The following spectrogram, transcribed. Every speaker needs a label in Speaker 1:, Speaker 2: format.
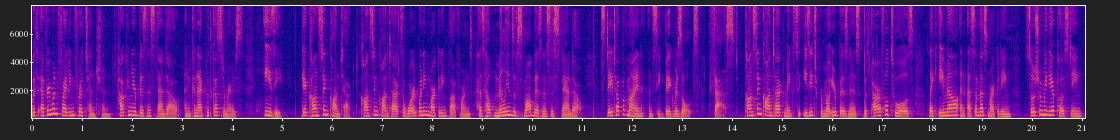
Speaker 1: With everyone fighting for attention, how can your business stand out and connect with customers? Easy. Get Constant Contact. Constant Contact's award winning marketing platforms has helped millions of small businesses stand out. Stay top of mind and see big results fast. Constant Contact makes it easy to promote your business with powerful tools like email and SMS marketing, social media posting,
